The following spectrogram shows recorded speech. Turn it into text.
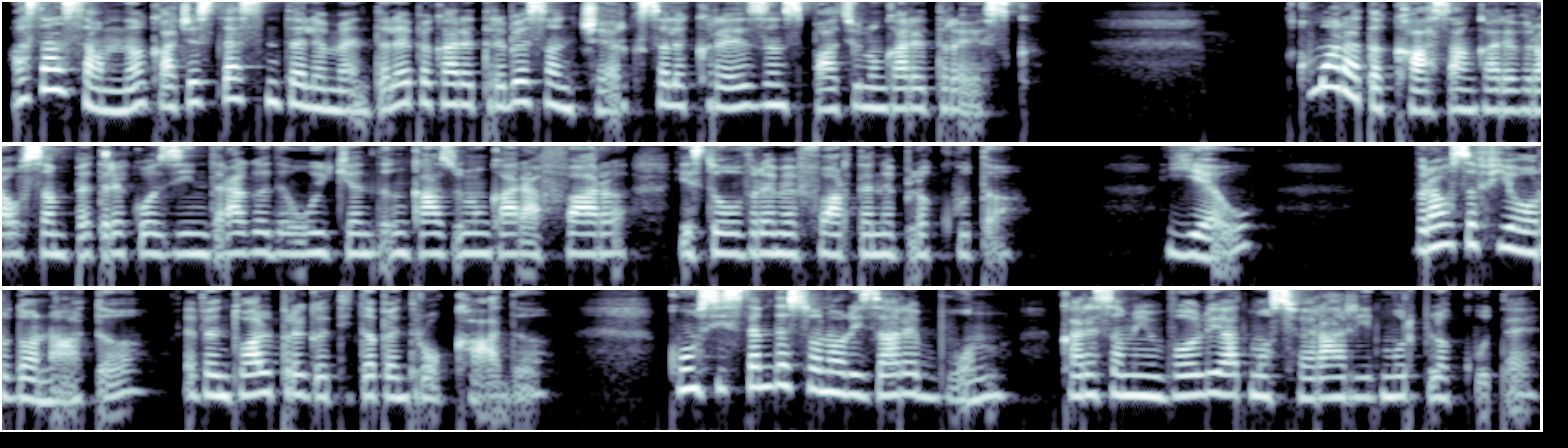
Asta înseamnă că acestea sunt elementele pe care trebuie să încerc să le creez în spațiul în care trăiesc. Cum arată casa în care vreau să-mi petrec o zi întreagă de weekend în cazul în care afară este o vreme foarte neplăcută? Eu vreau să fie ordonată, eventual pregătită pentru o cadă, cu un sistem de sonorizare bun, care să-mi învăluie atmosfera în ritmuri plăcute,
